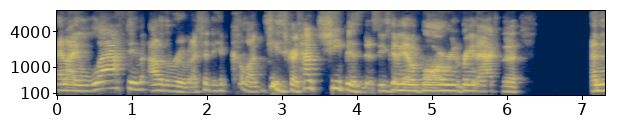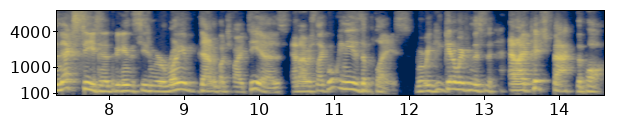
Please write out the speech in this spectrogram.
and I laughed him out of the room, and I said to him, "Come on, Jesus Christ, how cheap is this? He's going to get a bar. We're going to bring an actor." And the next season, at the beginning of the season, we were running down a bunch of ideas, and I was like, "What we need is a place where we can get away from this." And I pitched back the bar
